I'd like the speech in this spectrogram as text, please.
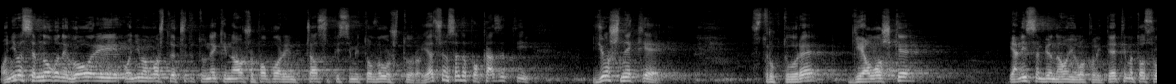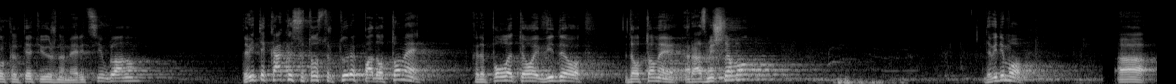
O njima se mnogo ne govori, o njima možete da čitate u nekim naučno-popularnim časopisima i to vrlo šturo. Ja ću vam sada pokazati još neke strukture, geološke. Ja nisam bio na ovim lokalitetima, to su lokaliteti u Južnoj Americi uglavnom. Da vidite kakve su to strukture, pa da o tome, kada pogledate ovaj video, da o tome razmišljamo, da vidimo a,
